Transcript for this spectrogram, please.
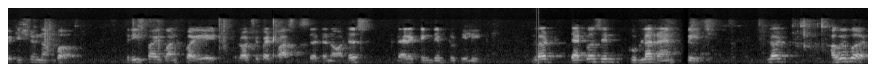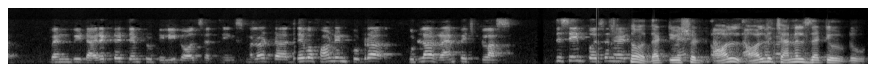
petition number 35158, Lordship had passed certain orders directing them to delete. Lord, that was in Kudla rampage. Lord, however, when we directed them to delete all such things, my Lord, uh, they were found in Kudra, Kudla rampage plus. The same person had. No, that you should all all the channels that you do,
